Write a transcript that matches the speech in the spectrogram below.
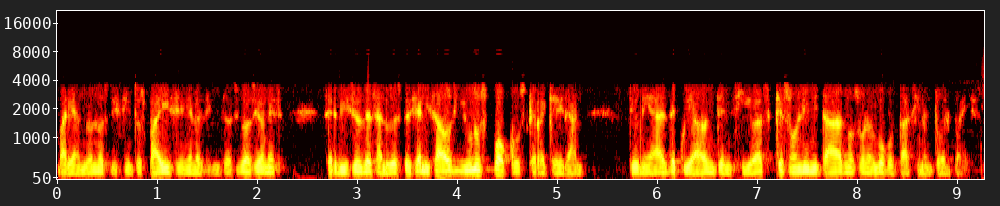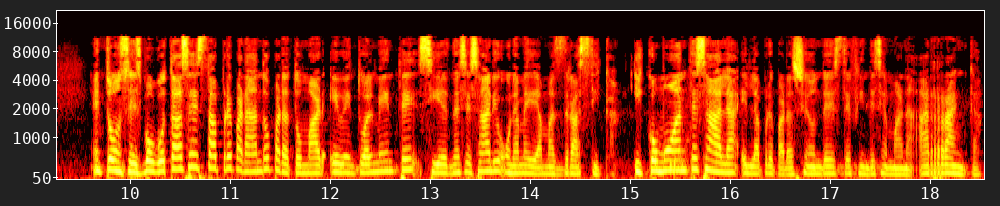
variando en los distintos países y en las distintas situaciones, servicios de salud especializados y unos pocos que requerirán de unidades de cuidado intensivas que son limitadas no solo en Bogotá, sino en todo el país. Entonces, Bogotá se está preparando para tomar eventualmente, si es necesario, una medida más drástica. Y como antesala es la preparación de este fin de semana. Arranca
